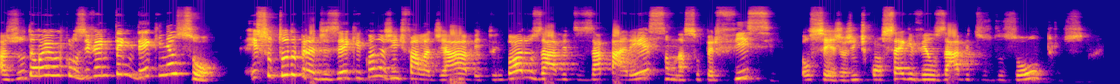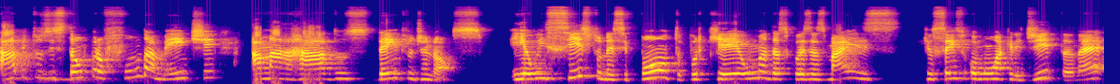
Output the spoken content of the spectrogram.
ajudam eu, inclusive, a entender quem eu sou. Isso tudo para dizer que quando a gente fala de hábito, embora os hábitos apareçam na superfície, ou seja, a gente consegue ver os hábitos dos outros, hábitos estão profundamente amarrados dentro de nós. E eu insisto nesse ponto porque uma das coisas mais que o senso comum acredita, né,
